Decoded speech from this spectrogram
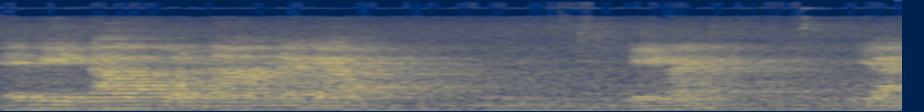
เอ๊มีเต้ากดน้ำนะครับมีไหมใหญ่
